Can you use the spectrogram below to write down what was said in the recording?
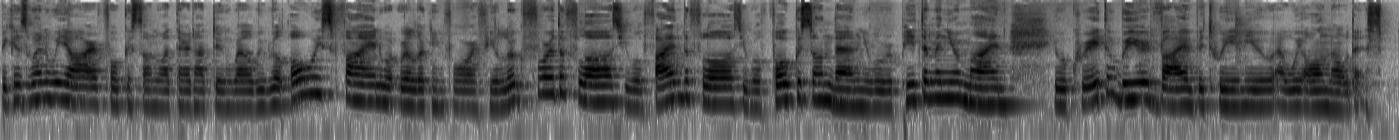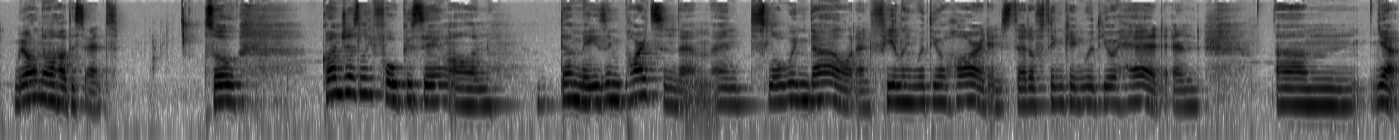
Because when we are focused on what they're not doing well, we will always find what we're looking for. If you look for the flaws, you will find the flaws, you will focus on them, you will repeat them in your mind, you will create a weird vibe between you, and we all know this. We all know how this ends. So, consciously focusing on the amazing parts in them and slowing down and feeling with your heart instead of thinking with your head and um, yeah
